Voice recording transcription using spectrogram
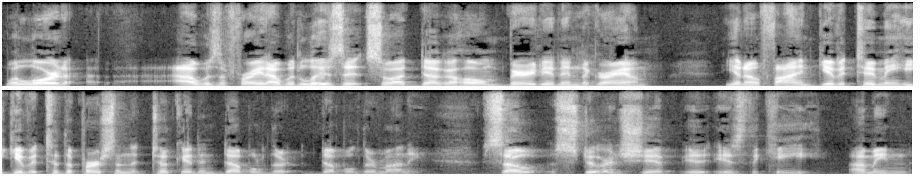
Well, Lord, I was afraid I would lose it, so I dug a hole and buried it in the ground. You know, fine, give it to me. He give it to the person that took it and doubled their doubled their money. So stewardship is, is the key. I mean,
